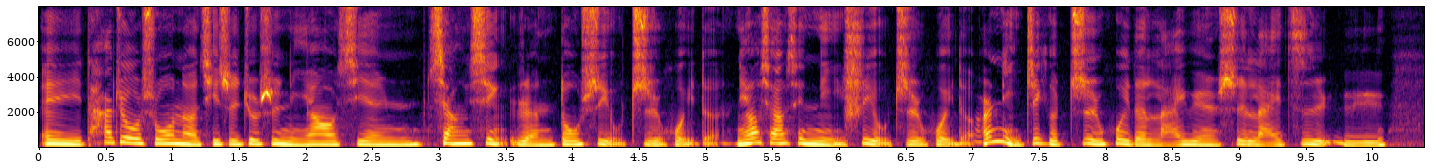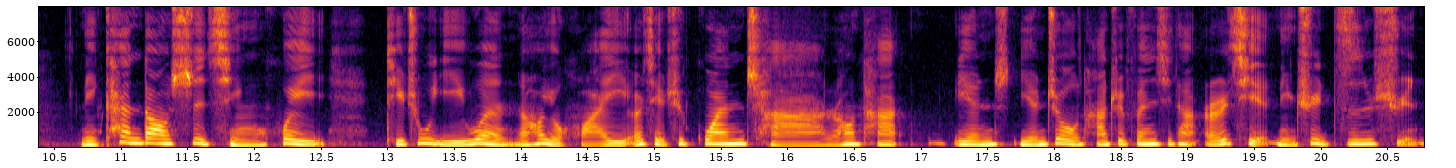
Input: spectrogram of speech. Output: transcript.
诶，他就说呢，其实就是你要先相信人都是有智慧的，你要相信你是有智慧的，而你这个智慧的来源是来自于你看到事情会提出疑问，然后有怀疑，而且去观察，然后他研研究他去分析他，而且你去咨询，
